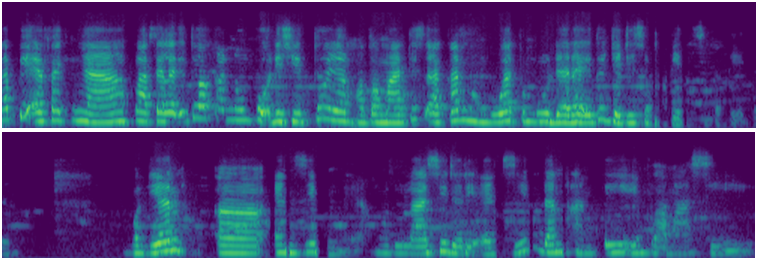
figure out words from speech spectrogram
Tapi efeknya platelet itu akan numpuk di situ yang otomatis akan membuat pembuluh darah itu jadi sempit seperti itu. Kemudian uh, enzim ya, modulasi dari enzim dan antiinflamasi.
